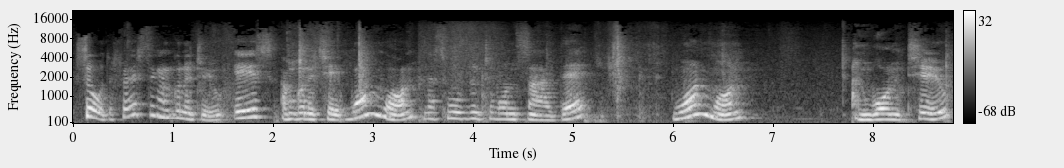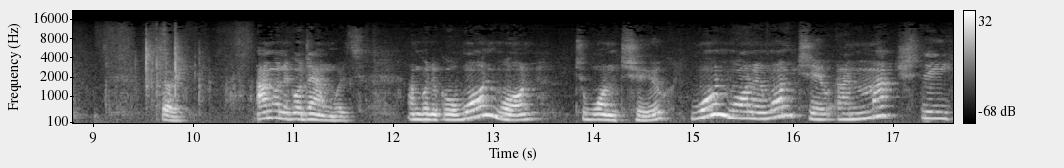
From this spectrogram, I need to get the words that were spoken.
So the first thing I'm going to do is I'm going to take one one. Let's move them to one side there. One one and one two. Sorry, I'm going to go downwards. I'm going to go one one to one two. One one and one two. I match the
